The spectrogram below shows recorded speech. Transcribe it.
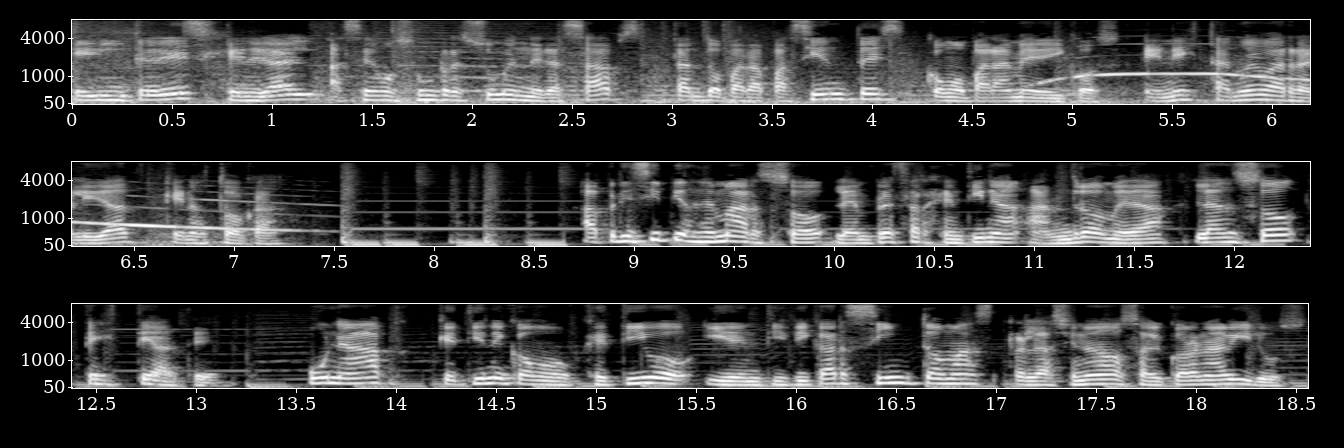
En interés general hacemos un resumen de las apps tanto para pacientes como para médicos en esta nueva realidad que nos toca. A principios de marzo, la empresa argentina Andrómeda lanzó Testeate, una app que tiene como objetivo identificar síntomas relacionados al coronavirus.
